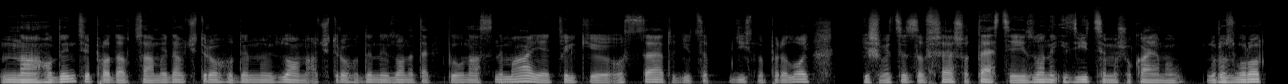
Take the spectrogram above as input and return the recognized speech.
на годинці продавця, ми йдемо в 4-годинну зону, а 4-годинної зони, так якби у нас немає, тільки ось це, тоді це дійсно перелой. І швидше за все, що тест цієї зони, і звідси ми шукаємо розворот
